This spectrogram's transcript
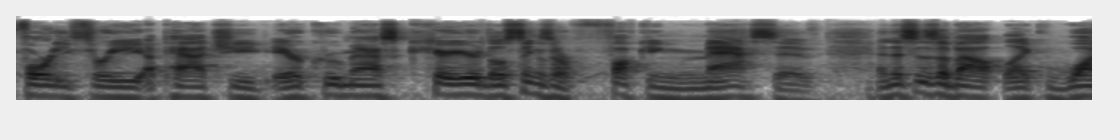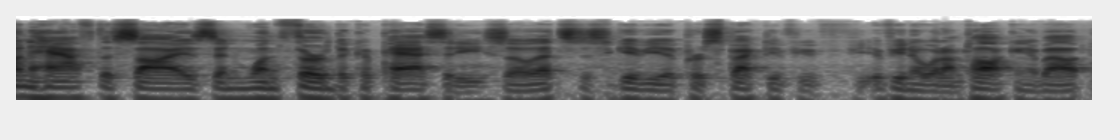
43 Apache aircrew mask carrier. Those things are fucking massive. And this is about like one half the size and one third the capacity. So that's just to give you a perspective if, if you know what I'm talking about.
